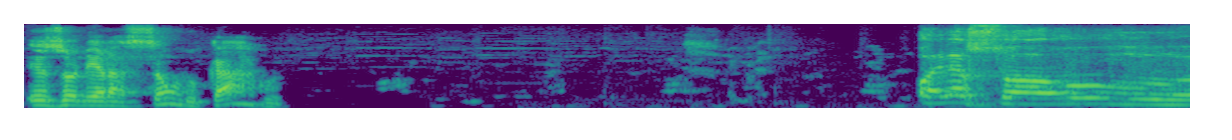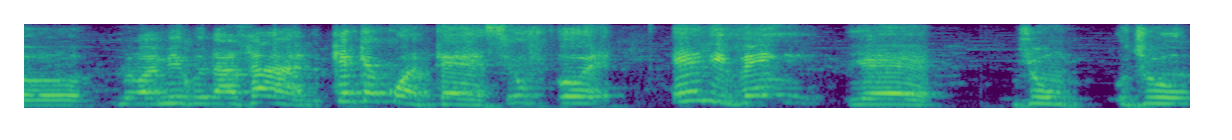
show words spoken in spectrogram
exoneração do cargo? Olha só, o meu amigo Nazário, o que, que acontece? Ele vem é, de, um, de um,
